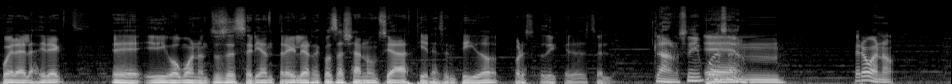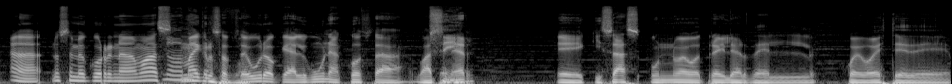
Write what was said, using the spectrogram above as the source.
fuera de las directs. Eh, y digo, bueno, entonces serían trailers de cosas ya anunciadas, tiene sentido. Por eso dije el Zelda. Claro, sí, puede ser. Em, pero bueno, nada, no se me ocurre nada más. Microsoft seguro que alguna cosa va a tener. Eh, quizás un nuevo trailer del juego este de,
